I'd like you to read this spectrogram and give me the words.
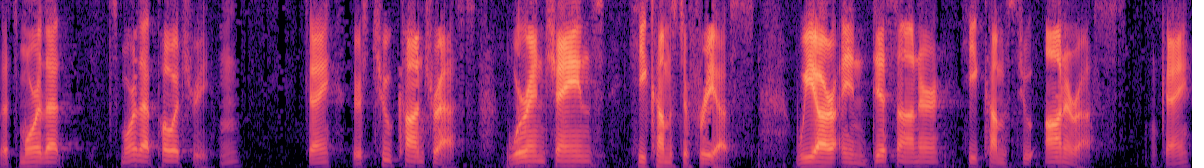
that's more that it's more that poetry. Hmm? Okay? There's two contrasts. We're in chains, he comes to free us. We are in dishonor, he comes to honor us. Okay?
